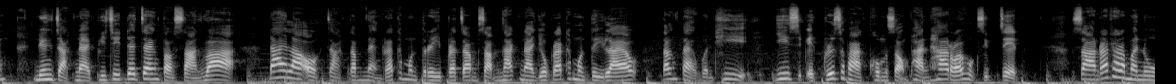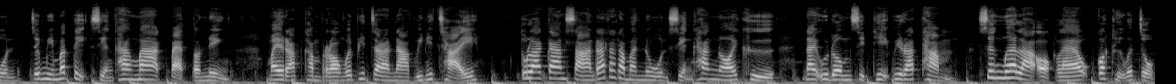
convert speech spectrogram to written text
2 เนื่องจากนายพิชิตได้แจ้งต่อศาลว่า ได้ลาออกจากตำแหน่งรัฐมนตรีประจำสำนักนายกรัฐมนตรีแล้ว ตั้งแต่วันที่ 21 พฤษภาคม 2567สารรัฐธรรมนูญจึงมีมติเสียงข้างมาก 8 ต่อ 1 ไม่รับคำร้องไว้พิจารณาวินิจฉัย ตุลาการศาลรัฐธรรมนูญเสียงข้างน้อยคือนายอุดมสิทธิวิรัตธรรม ซึ่งเมื่อลาออกแล้วก็ถือว่าจบ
